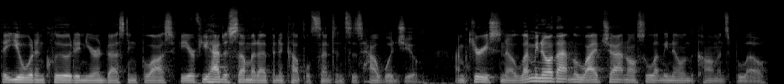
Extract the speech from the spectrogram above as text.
that you would include in your investing philosophy? Or if you had to sum it up in a couple sentences, how would you? I'm curious to know. Let me know that in the live chat and also let me know in the comments below.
